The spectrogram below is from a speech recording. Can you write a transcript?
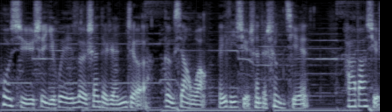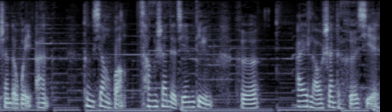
或许是一位乐山的忍者，更向往梅里雪山的圣洁，哈巴雪山的伟岸。更向往苍山的坚定和哀牢山的和谐，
